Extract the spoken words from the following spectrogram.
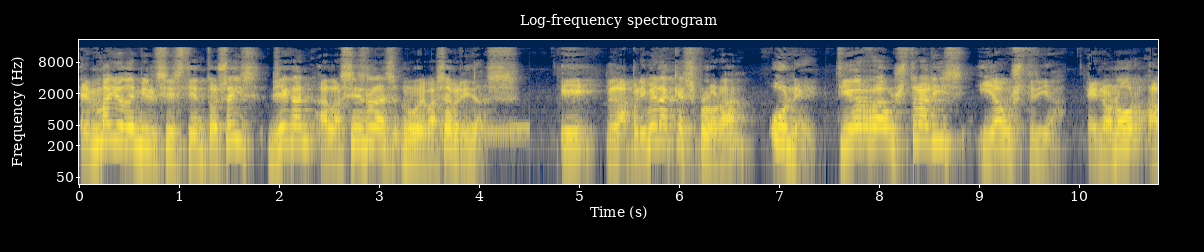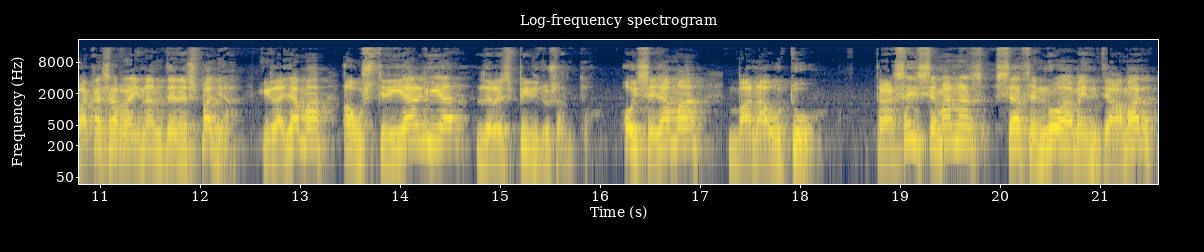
En mayo de 1606 llegan a las Islas Nuevas Hébridas y la primera que explora une Tierra Australis y Austria en honor a la casa reinante en España y la llama Austrialia del Espíritu Santo. Hoy se llama Banautú. Tras seis semanas se hacen nuevamente a la mar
